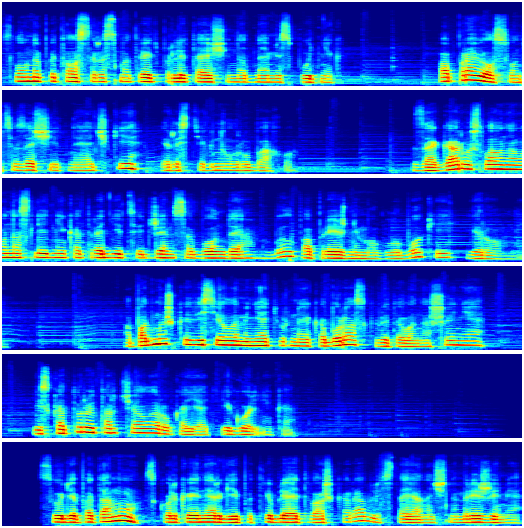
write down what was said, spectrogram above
словно пытался рассмотреть пролетающий над нами спутник, поправил солнцезащитные очки и расстегнул рубаху. Загар у славного наследника традиций Джеймса Бонда был по-прежнему глубокий и ровный. А под мышкой висела миниатюрная кобура скрытого ношения, из которой торчала рукоять игольника. Судя по тому, сколько энергии потребляет ваш корабль в стояночном режиме,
